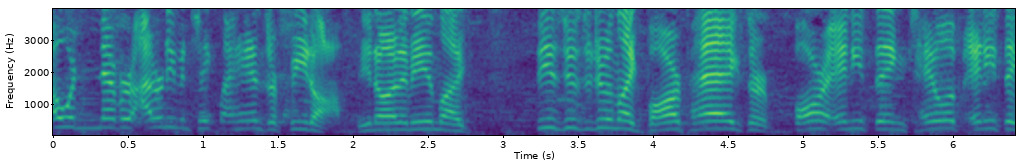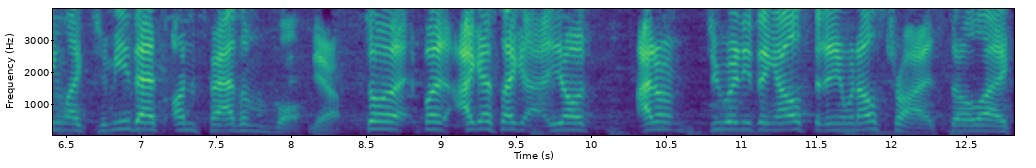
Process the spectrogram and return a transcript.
I would never. I don't even take my hands or feet off. You know what I mean? Like these dudes are doing like bar pegs or bar anything, tail up anything. Like to me, that's unfathomable. Yeah. So, but I guess like you know, I don't do anything else that anyone else tries. So like,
